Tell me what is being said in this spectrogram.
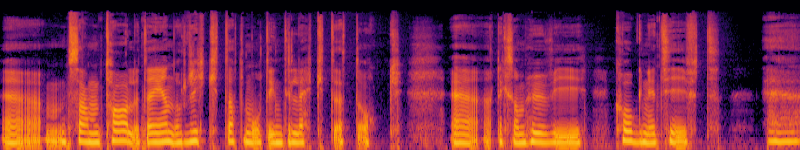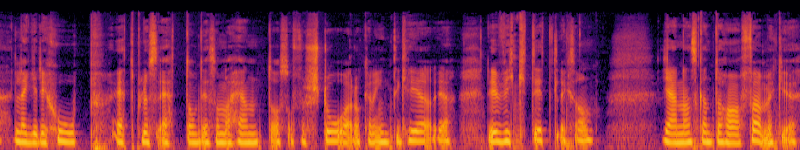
Ehm, samtalet är ändå riktat mot intellektet och eh, liksom hur vi kognitivt eh, lägger ihop ett plus ett om det som har hänt oss och förstår och kan integrera det. Det är viktigt. Liksom. Hjärnan ska inte ha för mycket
